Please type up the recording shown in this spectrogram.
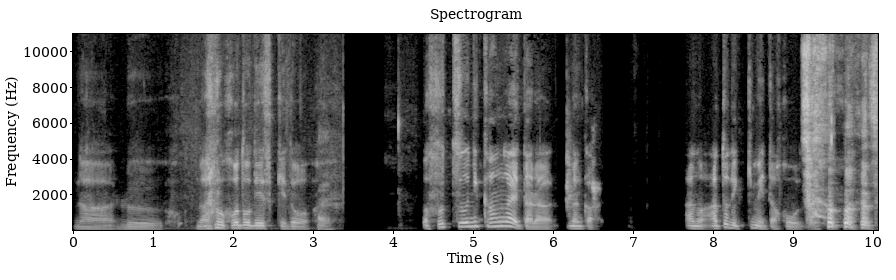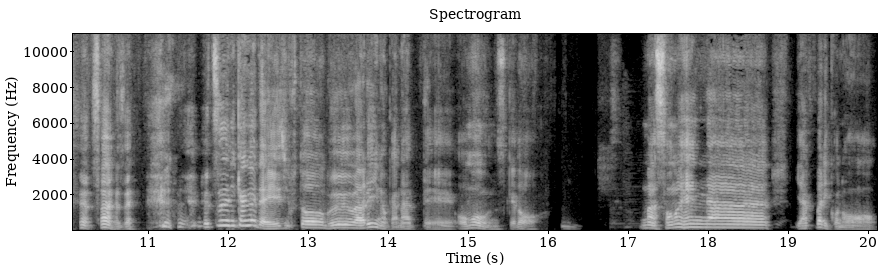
なるほ、なるほどですけど、はい。まあ普通に考えたら、なんか、あの、後で決めた方が、そうなんですよ。そうなんですよ。普通に考えたらエジプト分悪いのかなって思うんですけど、うん。まあその辺がやっぱりこの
